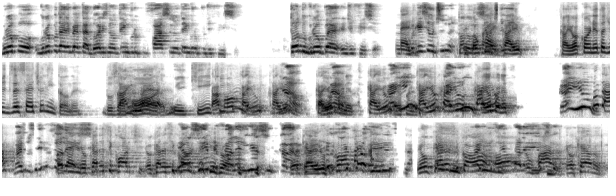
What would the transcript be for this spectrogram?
Grupo, grupo da Libertadores não tem grupo fácil, não tem grupo difícil. Todo grupo é difícil. Médio. Porque se o time. Todo então, cai, time... caiu, caiu a corneta de 17 ali, então, né? Do Zamora, do Iquique. Acabou, caiu, caiu. Não, caiu não. a corneta. Caiu, caiu, caiu, caiu. Caiu a corneta. Caiu! Não dá. Mas eu sempre falei tá, isso. Eu quero esse corte. Eu quero esse corte. Eu sempre aqui, falei isso, cara. Eu quero caiu. esse corte aqui. Eu quero esse corte. Ó, eu, varo, eu quero.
